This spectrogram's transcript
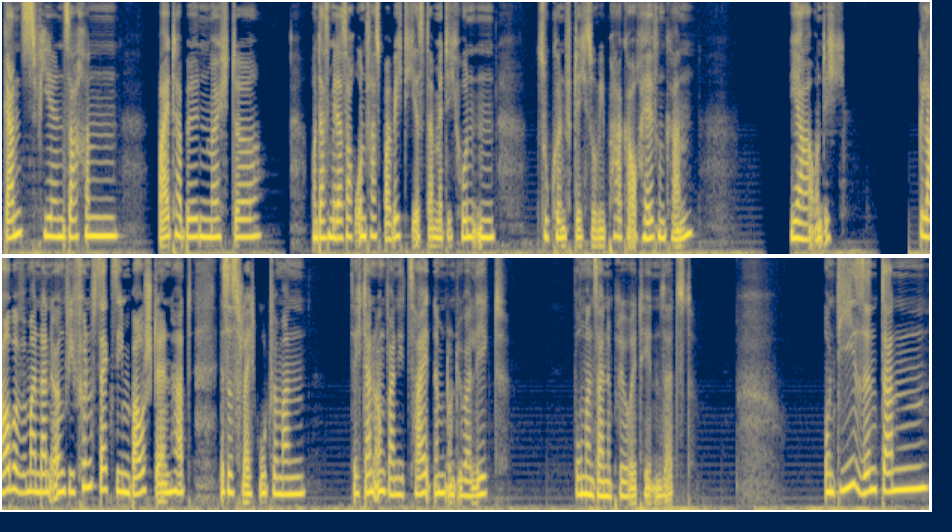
ganz vielen Sachen weiterbilden möchte und dass mir das auch unfassbar wichtig ist, damit ich Hunden zukünftig, so wie Parker, auch helfen kann. Ja, und ich glaube, wenn man dann irgendwie fünf, sechs, sieben Baustellen hat, ist es vielleicht gut, wenn man sich dann irgendwann die Zeit nimmt und überlegt, wo man seine Prioritäten setzt. Und die sind dann,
